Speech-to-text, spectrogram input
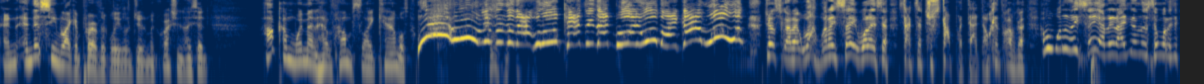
and and this seemed like a perfectly legitimate question. I said, "How come women have humps like camels" that! Oh, Kathy, that boy! Oh my Just got what what I say? What I say? Stop, stop, just stop with that! Okay, okay. Oh, what did I say? I didn't, I didn't understand what I said.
